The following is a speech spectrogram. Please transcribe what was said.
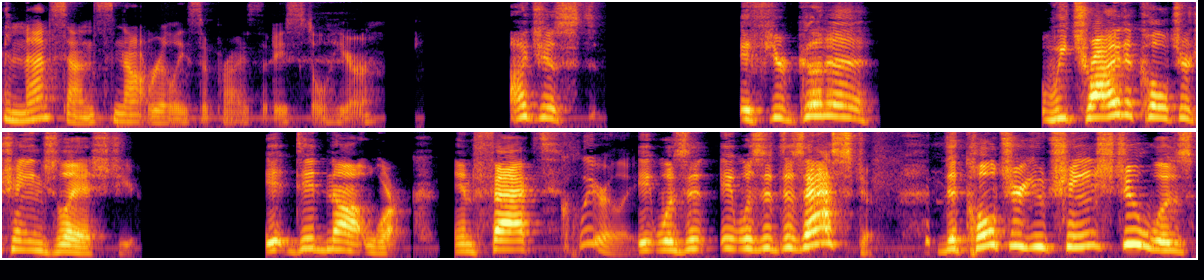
in that sense, not really surprised that he's still here. I just, if you're gonna, we tried a culture change last year. It did not work. In fact, Clearly, it was a, it was a disaster. The culture you changed to was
